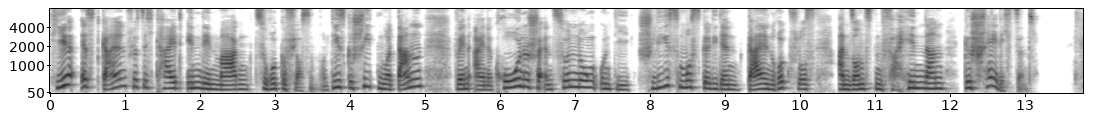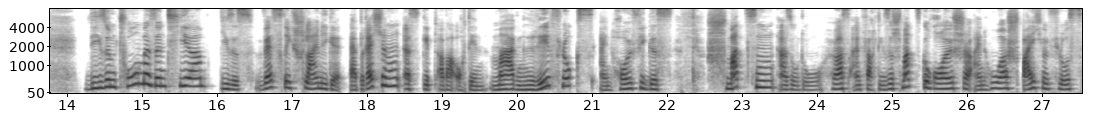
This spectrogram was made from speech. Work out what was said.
Hier ist Gallenflüssigkeit in den Magen zurückgeflossen. Und dies geschieht nur dann, wenn eine chronische Entzündung und die Schließmuskel, die den Gallenrückfluss ansonsten verhindern, geschädigt sind. Die Symptome sind hier dieses wässrig-schleimige Erbrechen. Es gibt aber auch den Magenreflux, ein häufiges Schmatzen. Also du hörst einfach diese Schmatzgeräusche, ein hoher Speichelfluss,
